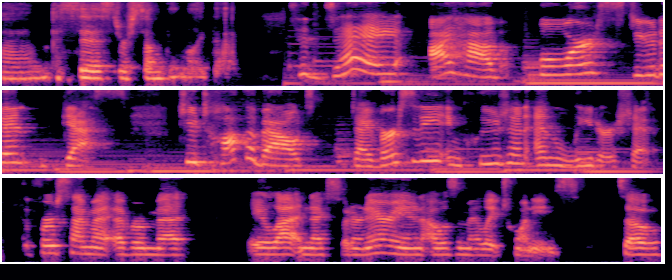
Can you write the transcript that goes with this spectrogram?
um, a cyst, or something like that. Today, I have four student guests to talk about diversity, inclusion, and leadership. the first time I ever met a Latinx veterinarian, I was in my late 20s. So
